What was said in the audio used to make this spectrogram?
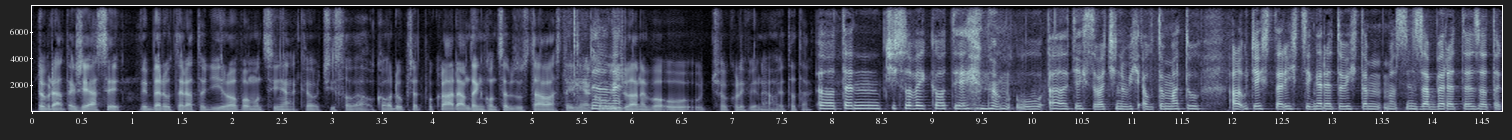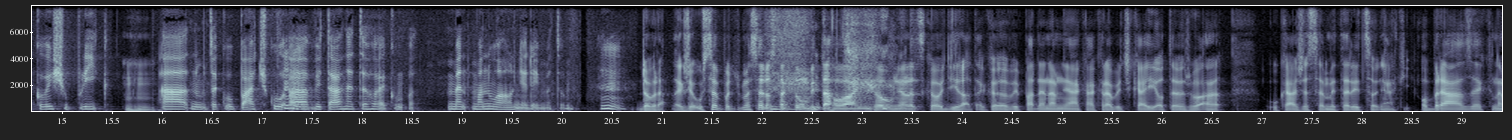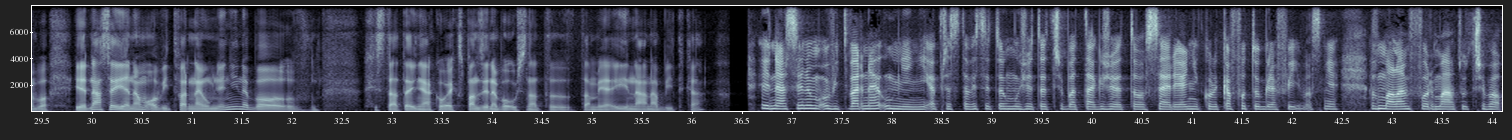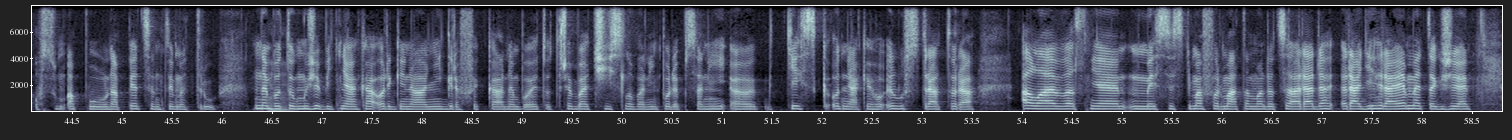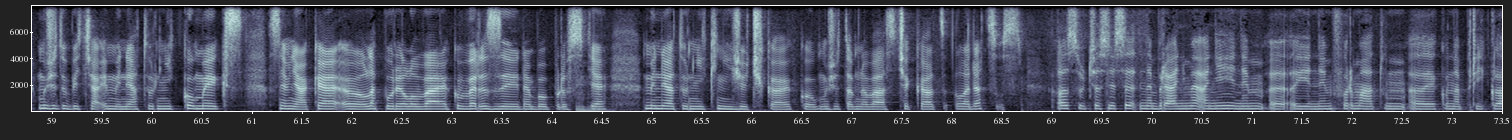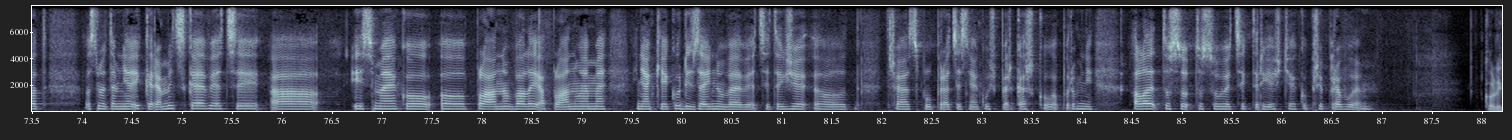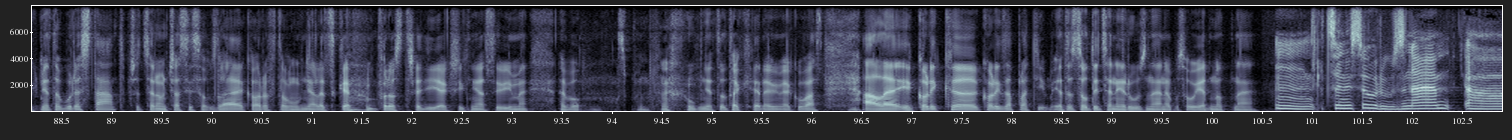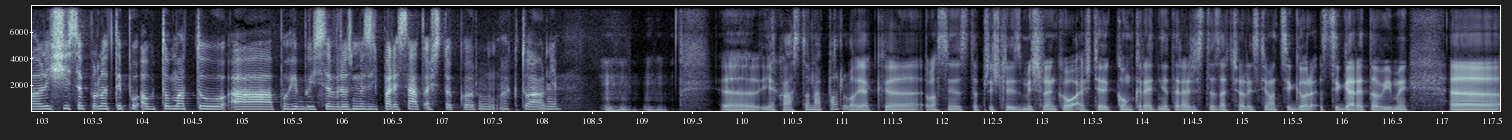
Dobrá, takže já si vyberu teda to dílo pomocí nějakého číslového kódu, předpokládám. Ten koncept zůstává stejný jako ne, u jídla nebo u, u čokoliv jiného, je to tak? Ten číslový kód je jenom u těch svačinových automatů, ale u těch starých cigaretových tam vlastně zaberete za takový šuplík mm-hmm. a no, takovou páčku mm-hmm. a mhm. vytáhnete ho jako manuálně, dejme tomu. Hmm. Dobrá, takže už se pojďme se dostat k tomu vytahování toho uměleckého díla. Tak eh, vypadne nám nějaká krabička, ji otevřu a ukáže se mi tedy co, nějaký obrázek, nebo jedná se jenom o výtvarné umění, nebo chystáte nějakou expanzi, nebo už snad tam je jiná nabídka? Jedná se jenom o výtvarné umění a představit si to můžete třeba tak, že je to série několika fotografií vlastně v malém formátu, třeba 8,5 na 5 cm, nebo mhm. to může být nějaká originální grafika, nebo je to třeba číslovaný, podepsaný uh, tisk od nějakého ilustrátora ale vlastně my si s těma formátama docela ráda, rádi hrajeme, takže může to být třeba i miniaturní komiks, vlastně v nějaké uh, leporelové jako verzi, nebo prostě mm-hmm. miniaturní knížečka, jako může tam na vás čekat ledacos. Ale současně se nebráníme ani jiným, uh, jiným formátům, uh, jako například jsme tam měli i keramické věci a i jsme jako uh, plánovali a plánujeme nějaké jako designové věci, takže uh, třeba spolupráci s nějakou šperkařkou a podobně. Ale to jsou, to jsou věci, které ještě jako připravujeme. Kolik mě to bude stát? Přece jenom časy jsou zlé, jako v tom uměleckém prostředí, jak všichni asi víme, nebo aspoň u mě to tak je, nevím jak u vás, ale kolik, kolik zaplatím? Je to, jsou ty ceny různé nebo jsou jednotné? Mm, ceny jsou různé, uh, liší se podle typu automatu a pohybují se v rozmezí 50 až 100 korun aktuálně. Uh-huh, uh-huh. Jak vás to napadlo? Jak eh, vlastně jste přišli s myšlenkou a ještě konkrétně teda, že jste začali s těma cigor, cigaretovými uh,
